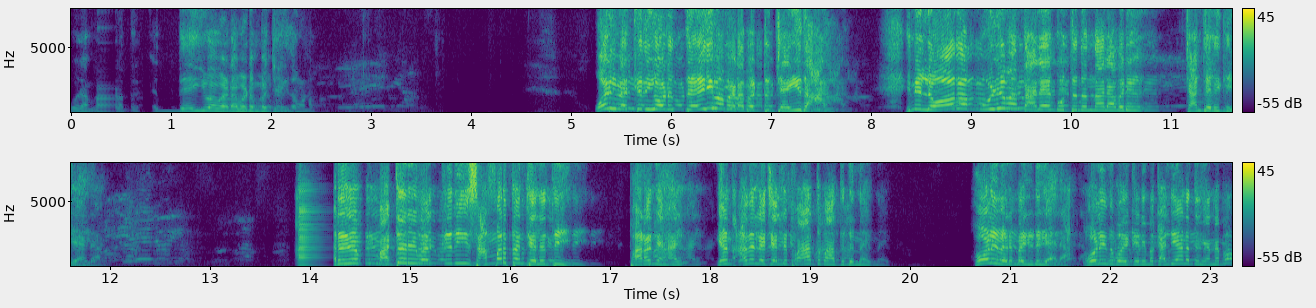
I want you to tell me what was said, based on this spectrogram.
ഊരാൻ പാടത്ത് ദൈവം ഇടപെടുമ്പോ ചെയ്തോണം. ഒരു വ്യക്തിയോട് ദൈവം ഇടപെട്ട് ചെയ്താൽ ഇനി ലോകം മുഴുവൻ തലയും കുത്തി നിന്നാൽ അവർ ചഞ്ചലിക്കുകയല്ല. മറ്റൊരു വ്യക്തി സമ്മർദ്ദം ചെലുത്തി പറഞ്ഞാൽ അതല്ലേ ചെല്ലി പാത്ത് പാത്തിടുന്നേ. ഹോളി വരുമ്പോ ഇടുകയല്ല ഹോളിന്ന് പോയി കഴിയുമ്പോ കല്യാണത്തിന് ചെന്നപ്പോ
